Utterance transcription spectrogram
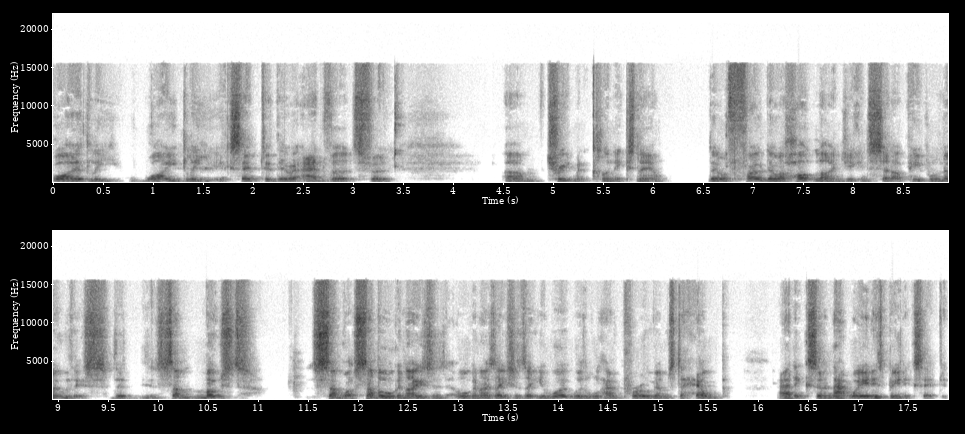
widely widely accepted. There are adverts for um, treatment clinics now. There fo- there are hotlines you can set up. People know this. That some most some well some organizations organizations that you work with will have programs to help addicts. So in that way, it is being accepted.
